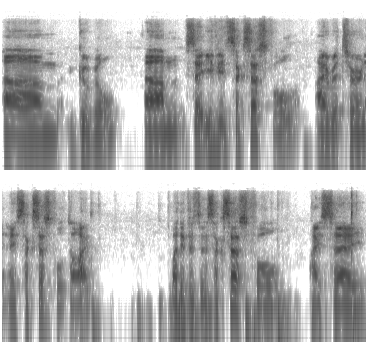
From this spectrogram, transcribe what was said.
um, Google. Um, so if it's successful, I return a successful type. But if it's unsuccessful, I say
